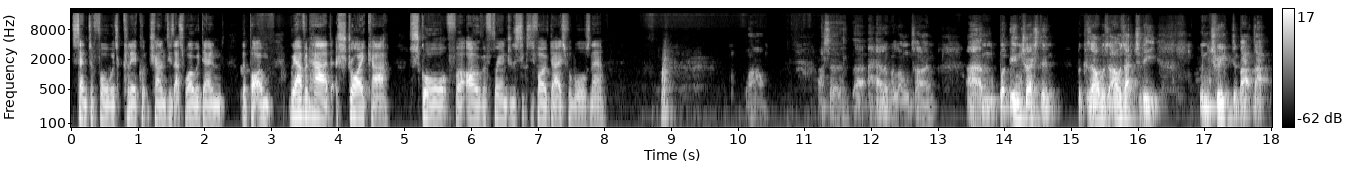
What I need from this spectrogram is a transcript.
centre forwards clear cut chances. That's why we're down the bottom. We haven't had a striker score for over 365 days for Wolves now. Wow, that's a, a hell of a long time. Um, but interesting because I was I was actually intrigued about that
